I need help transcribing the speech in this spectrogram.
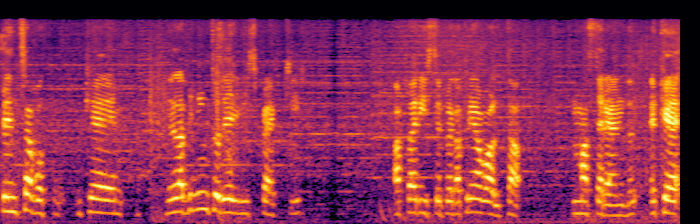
pensavo che nel labirinto degli specchi apparisse per la prima volta Master End e che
